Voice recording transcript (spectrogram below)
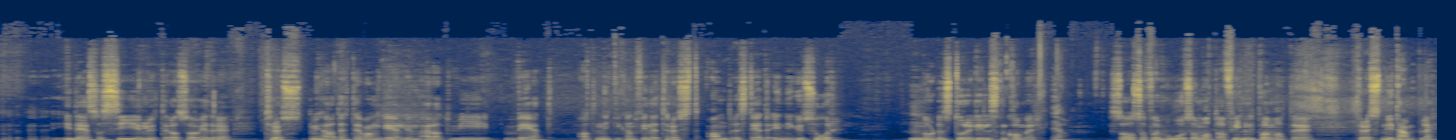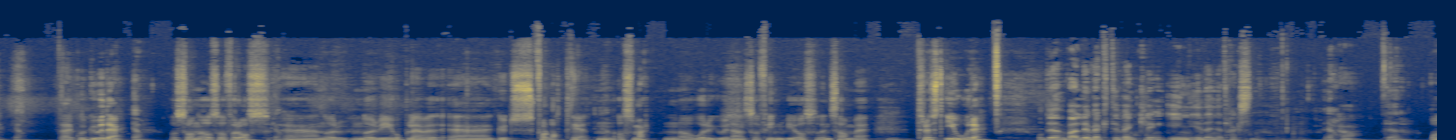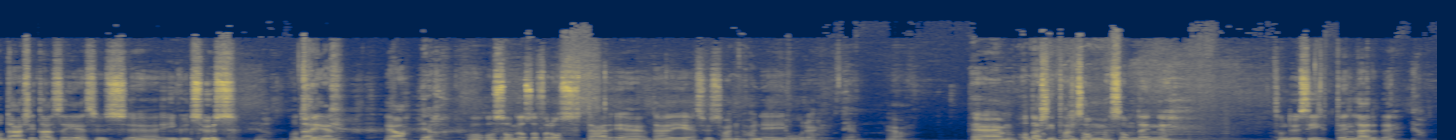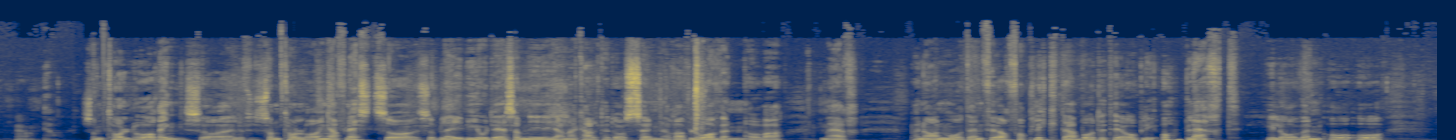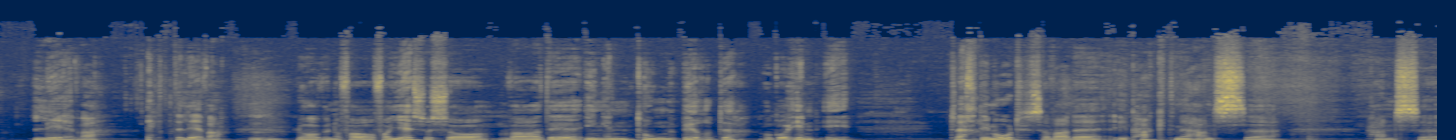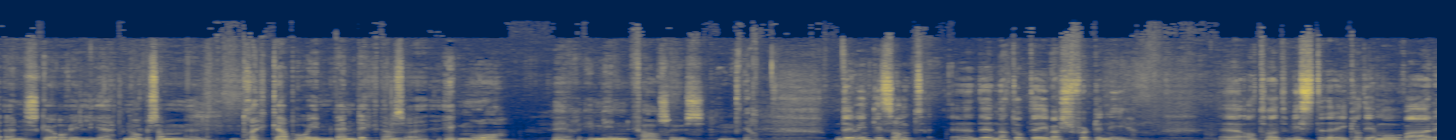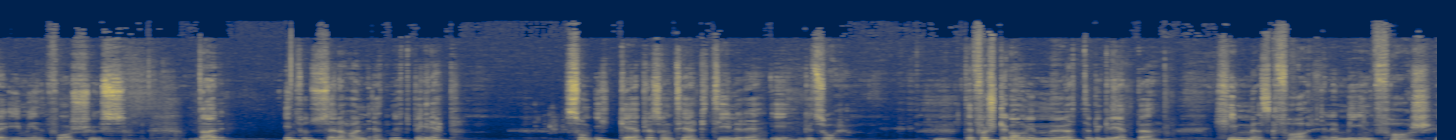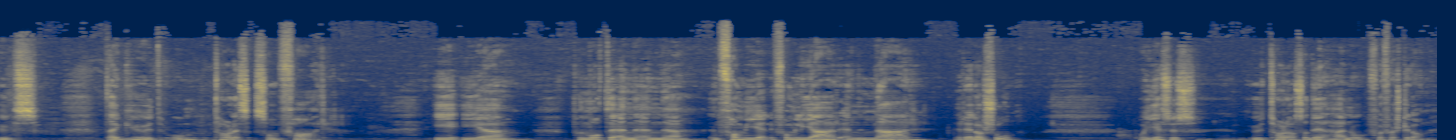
i det så sier Luther også videre trøsten vi har av dette evangelium, er at vi vet at en ikke kan finne trøst andre steder enn i Guds ord mm. når den store lidelsen kommer. Ja. Så også for hun så måtte hun finne på en måte trøsten i tempelet, ja. der hvor Gud er. Ja. Og Sånn er det også for oss. Eh, når, når, vi opplever eh, Guds forlattheten og smerten og hvor Gud er, så finner vi også den samme mm. trøst i ordet. Og det er en veldig viktig vinkling inn i denne teksten. Ja, det er det. Og der sitter altså Jesus eh, i Guds hus. Ja. Og der er han. Ja. ja. Og, og, sånn det også for oss. Der er, der er Jesus, han, han, er i ordet. Ja. ja. Eh, og der sitter han som, som, den Som du sier, den lærde. Ja. ja. Som tolvåring, eller som tolvåringer flest, så, så, ble vi jo det som de gjerne kalte da sønner av loven, og var mer på en annen måte enn før forplikta både til å bli opplært i loven og å leve, etterleve. Loven. Og for, for, Jesus så var det ingen tung byrde å gå inn i. Tvert imot så var det i pakt med hans, uh, hans uh, ønske og vilje. Noe som trykka på innvendig. Altså, mm. jeg må være i min fars hus. Mm. Ja. Det er jo interessant Eh, det er nettopp det i vers 49. Eh, at han visste dere ikke at jeg må være i min fars hus. Der introduserer han et nytt begrep som ikke er presentert tidligere i Guds ord. Det er første gang vi møter begrepet himmelsk far, eller min fars hus, der Gud omtales som far. I, i eh, på en måte en, en, en familiær, en nær relasjon. Og Jesus uttaler altså det her nå for første gang.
